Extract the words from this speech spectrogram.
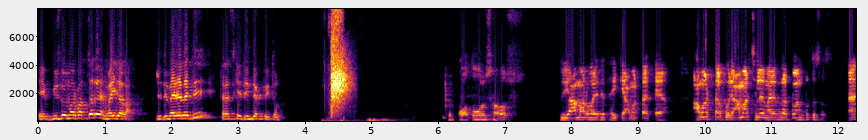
এই বিজয় মার বাচ্চারে মাইরালা যদি মাইরা লাইতি তাহলে আজকে দিন দেখতে হইতো না। তোর কত বড় সাহস? তুই আমার বাড়িতে থাকি আমারটা খেয়া আমারটা করে আমার ছেলে মাইরা ফেলার প্ল্যান করতেছস? হ্যাঁ?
